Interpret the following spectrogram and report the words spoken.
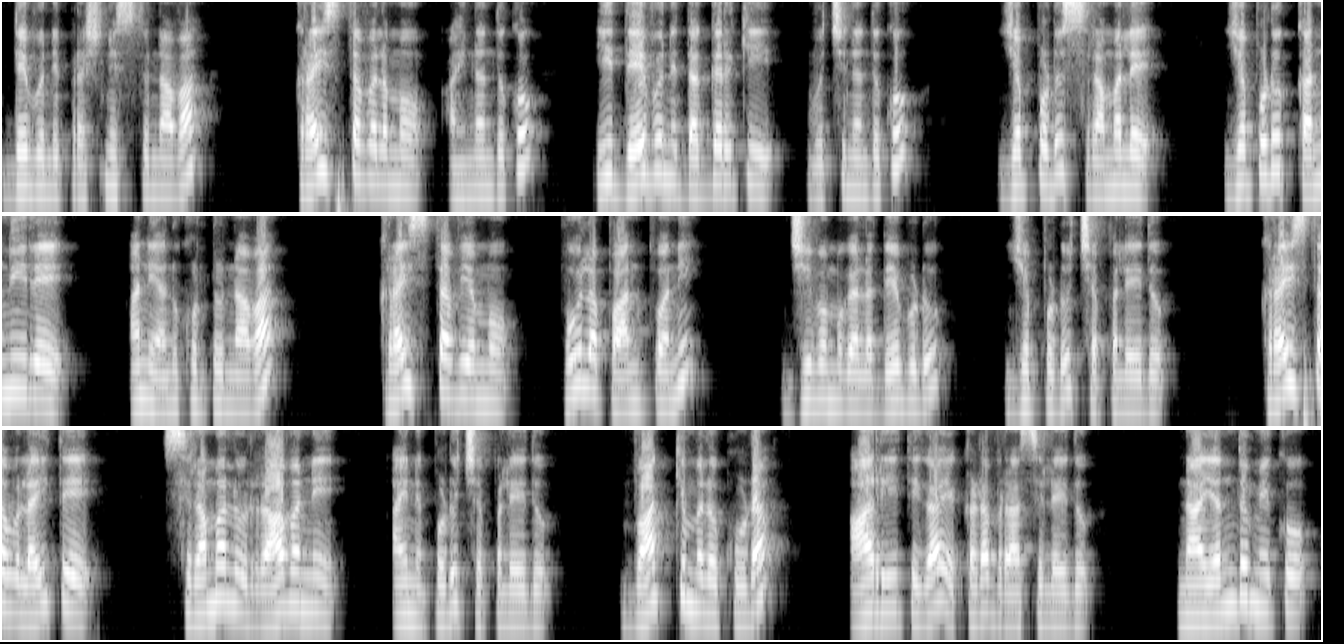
దేవుని ప్రశ్నిస్తున్నావా? క్రైస్తవులము అయినందుకు ఈ దేవుని దగ్గరికి వచ్చినందుకు ఎప్పుడు శ్రమలే ఎప్పుడు కన్నీరే అని అనుకుంటున్నావా? క్రైస్తవ్యము పూల పాన్పు అని జీవము గల దేవుడు ఎప్పుడూ చెప్పలేదు. క్రైస్తవులైతే శ్రమలు రావని ఆయన ఎప్పుడు చెప్పలేదు. వాక్యములో కూడా ఆ రీతిగా ఎక్కడ వ్రాసిలేదు. నా యందు మీకు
